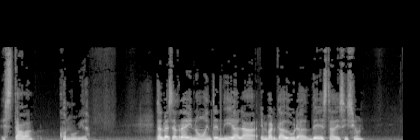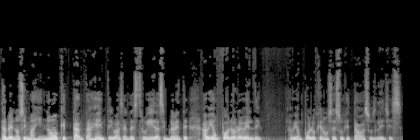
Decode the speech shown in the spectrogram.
estaba conmovida. Tal vez el rey no entendía la embargadura de esta decisión. Tal vez no se imaginó que tanta gente iba a ser destruida, simplemente había un pueblo rebelde, había un pueblo que no se sujetaba a sus leyes.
